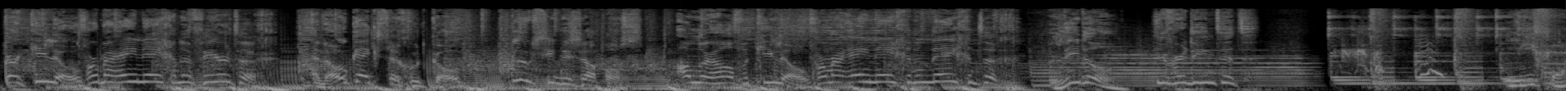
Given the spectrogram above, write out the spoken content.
Per kilo voor maar 1,49. En ook extra goedkoop bloedsinusappels. Anderhalve kilo voor maar 1,99. Lidl, je verdient het. Lief hè?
